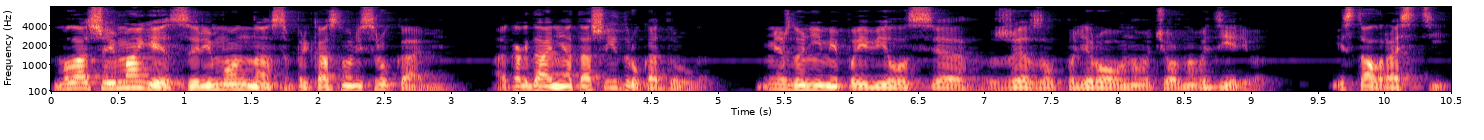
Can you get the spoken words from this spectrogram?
Младшие маги церемонно соприкоснулись руками, а когда они отошли друг от друга, между ними появился жезл полированного черного дерева и стал расти.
